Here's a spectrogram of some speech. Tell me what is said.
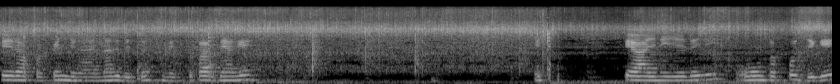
ਫਿਰ ਆਪਾਂ ਭਿੰਡੀਆਂ ਇਹਨਾਂ ਦੇ ਵਿੱਚ ਮਿਕਸ ਕਰ ਦਿਆਂਗੇ। ਪਿਆਜ਼ ਨੇ ਜਿਹੜੇ ਜੀ, ਉਹ ਤਾਂ ਭੁੱਜ ਗਏ।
